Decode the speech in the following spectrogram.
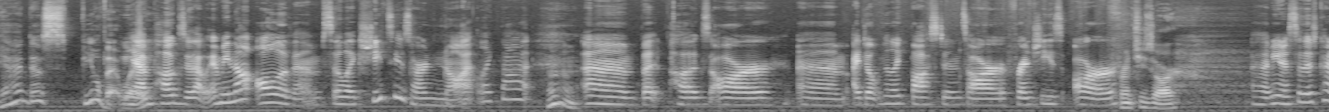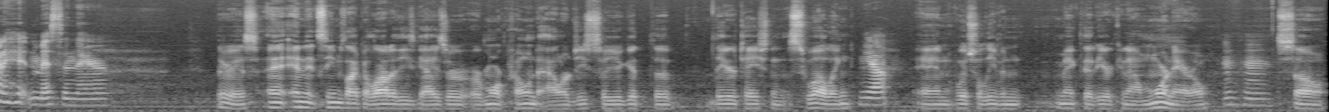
yeah, it does feel that way. Yeah, pugs are that way. I mean, not all of them. So like Shih Tzus are not like that. Mm-mm. Um, but pugs are. Um, I don't feel like Boston's are. Frenchies are. Frenchies are. Um, you know, so there's kind of hit and miss in there. There is, and, and it seems like a lot of these guys are, are more prone to allergies. So you get the the irritation and the swelling, Yeah. and which will even make that ear canal more narrow. hmm So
